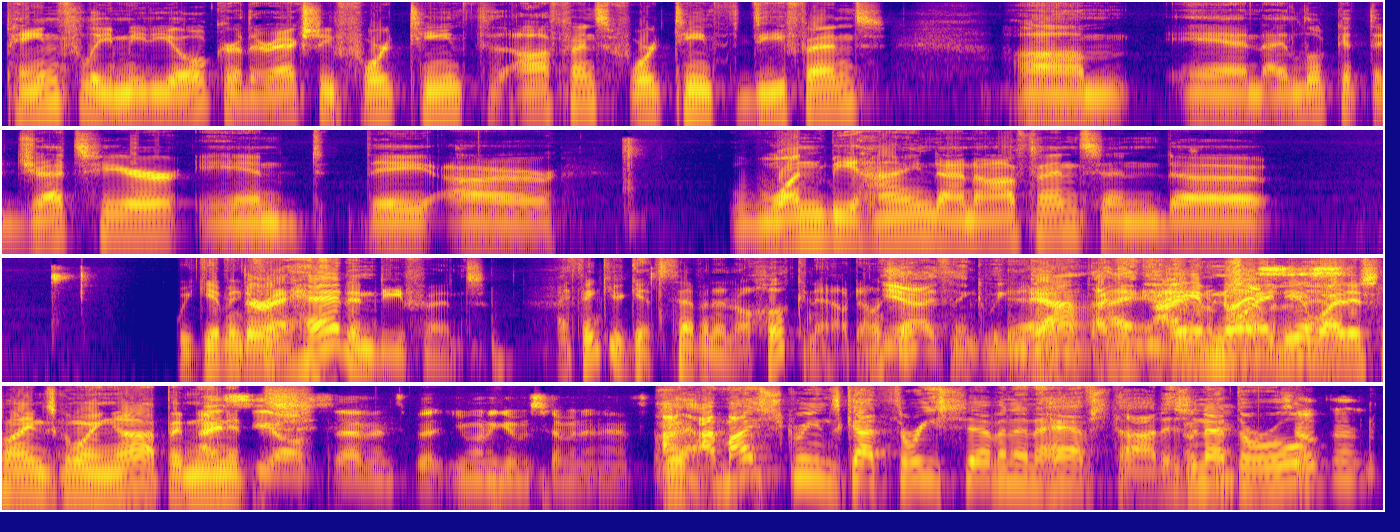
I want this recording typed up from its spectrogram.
painfully mediocre. They're actually 14th offense, 14th defense. Um, and I look at the Jets here, and they are one behind on offense, and uh, We giving they're ahead in defense. I think you get seven and a hook now, don't you? Yeah, I think we can. Yeah, I, think you I have no idea why this line's going up. I mean, I it's see all sevens, but you want to give them seven and a half. I, I, my screen's got three seven and a halves, Todd. Isn't that the rule? So good.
